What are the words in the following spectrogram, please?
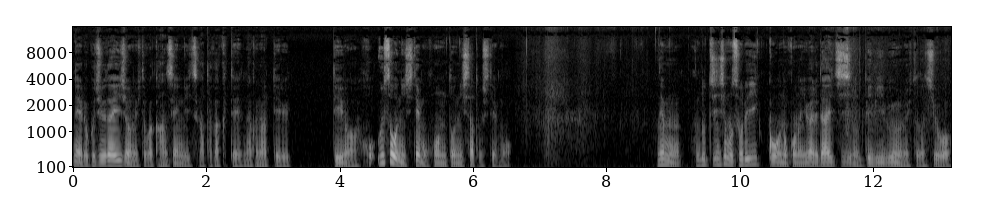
ね60代以上の人が感染率が高くて亡くなっているっていうのが嘘にしても本当にしたとしてもでもどっちにしてもそれ以降のこのいわゆる第一次のベビーブームの人たちを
